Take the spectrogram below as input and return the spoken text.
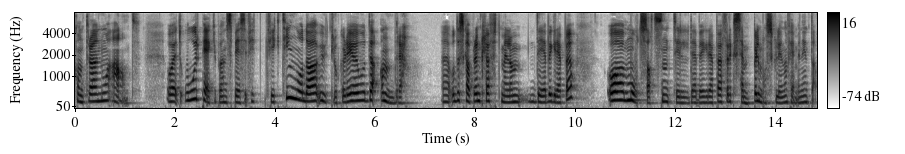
kontra noe annet. Og et ord peker på en spesifikk ting, og da utelukker det jo det andre. Eh, og det skaper en kløft mellom det begrepet og motsatsen til det begrepet, f.eks. maskulin og feminint. da.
